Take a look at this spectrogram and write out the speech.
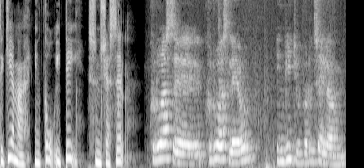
Det giver mig en god idé, synes jeg selv. Kunne du også, øh, kunne du også lave en video, hvor du taler om,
